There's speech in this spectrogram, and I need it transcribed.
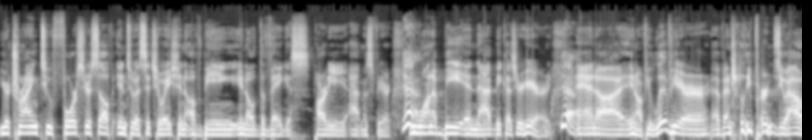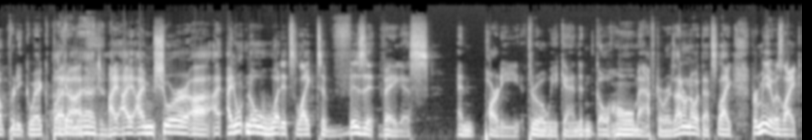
you're trying to force yourself into a situation of being, you know, the Vegas party atmosphere. Yeah. You want to be in that because you're here. Yeah. And uh, you know, if you live here, eventually burns you out pretty quick. But can uh, imagine. I, I I'm sure uh, I I don't know what it's like to visit Vegas and party through a weekend and go home afterwards. I don't know what that's like. For me, it was like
